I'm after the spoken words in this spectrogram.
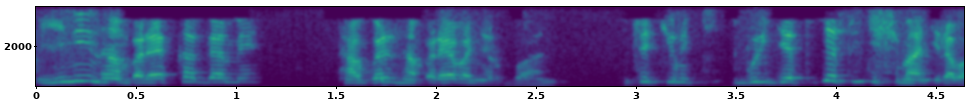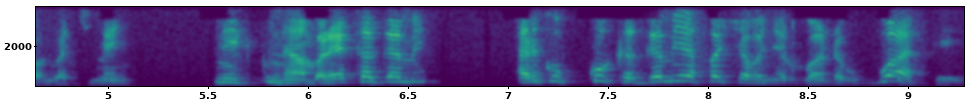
iyi ni intambara ya kagame ntabwo ari intambara y'abanyarwanda. Icyo kintu ki- buri gihe tujye tugishimangira abantu bakimenye. Ni intambara ya kagame ariko kuko kagame yafashe abanyarwanda bugwate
